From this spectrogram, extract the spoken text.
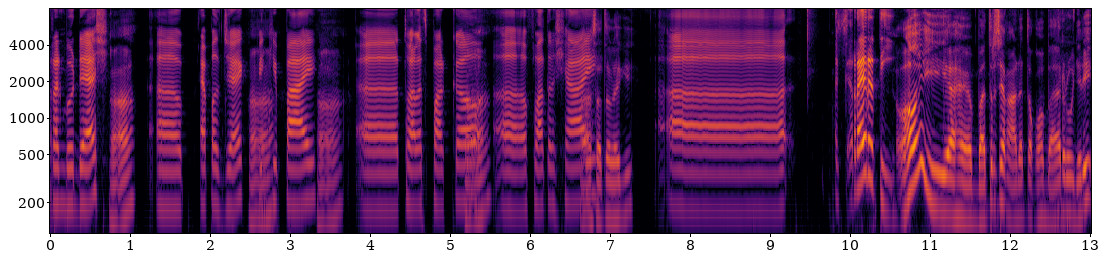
Rainbow Dash, Heeh, eh, Applejack, Ah, Pinkie Pie, heeh. eh, Twilight Sparkle, eh, Fluttershy, Ah, satu lagi. eh, Rarity. Oh iya hebat. Terus yang ada tokoh baru. Jadi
